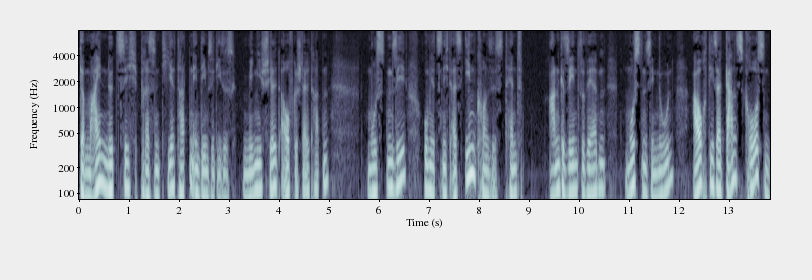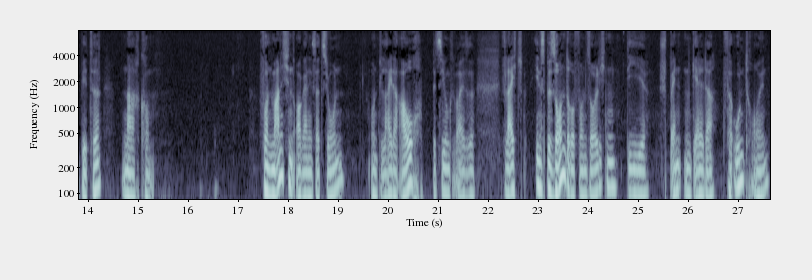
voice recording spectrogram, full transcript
gemeinnützig präsentiert hatten, indem sie dieses Minischild aufgestellt hatten, mussten sie, um jetzt nicht als inkonsistent angesehen zu werden, mussten sie nun auch dieser ganz großen Bitte nachkommen. Von manchen Organisationen und leider auch, beziehungsweise vielleicht insbesondere von solchen, die Spendengelder veruntreuen,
